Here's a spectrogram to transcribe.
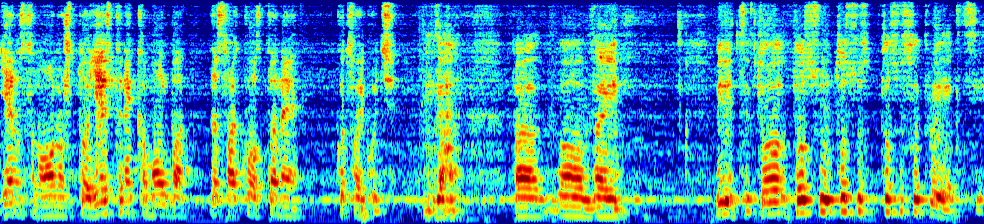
jednostavno ono što jeste neka molba da svako ostane kod svoje kuće? Da, pa ovaj, vidite, to, to, su, to, su, to su sve projekcije.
